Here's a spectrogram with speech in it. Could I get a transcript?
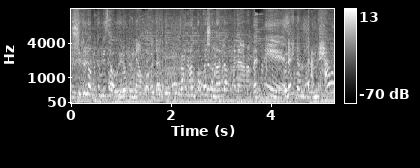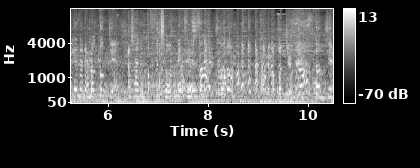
مش كلهم بدهم يزهقوا ويروحوا يناموا ابدا. رحنا عم طفشهم هلا وحنا عم غني ونحن عم نحاول إنه نعمل ضجة عشان نطفشهم. نهججهم عشان لما ضجة. ضجة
